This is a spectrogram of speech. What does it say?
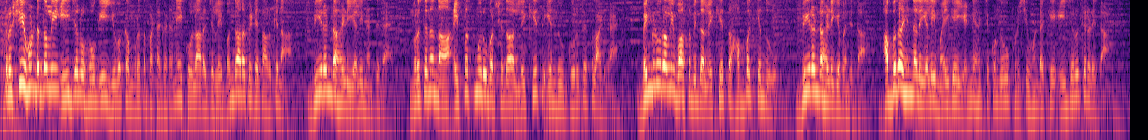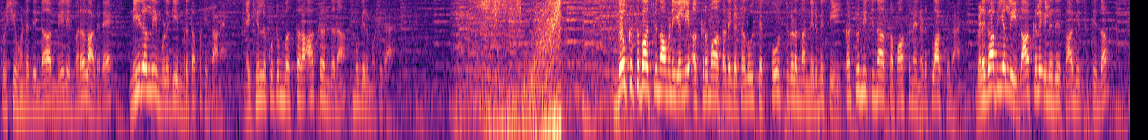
ಕೃಷಿ ಹೊಂಡದಲ್ಲಿ ಈಜಲು ಹೋಗಿ ಯುವಕ ಮೃತಪಟ್ಟ ಘಟನೆ ಕೋಲಾರ ಜಿಲ್ಲೆ ಬಂಗಾರಪೇಟೆ ತಾಲೂಕಿನ ಬೀರಂಡಹಳ್ಳಿಯಲ್ಲಿ ನಡೆದಿದೆ. ಮೃತನನ್ನ ಇಪ್ಪತ್ಮೂರು ವರ್ಷದ ಲಿಖಿತ್ ಎಂದು ಗುರುತಿಸಲಾಗಿದೆ. ಬೆಂಗಳೂರಲ್ಲಿ ವಾಸವಿದ್ದ ಲಿಖಿತ್ ಹಬ್ಬಕ್ಕೆಂದು ಬೀರಂಡಹಳ್ಳಿಗೆ ಬಂದಿದ್ದ. ಹಬ್ಬದ ಹಿನ್ನೆಲೆಯಲ್ಲಿ ಮೈಗೆ ಎಣ್ಣೆ ಹಚ್ಚಿಕೊಂಡು ಕೃಷಿ ಹೊಂಡಕ್ಕೆ ಈಜಲು ತೆರಳಿದ್ದ. ಕೃಷಿ ಹೊಂಡದಿಂದ ಮೇಲೆ ಬರಲಾಗದೆ ನೀರಲ್ಲಿ ಮುಳುಗಿ ಮೃತಪಟ್ಟಿದ್ದಾನೆ. ನಿಖಿಲ್ ಕುಟುಂಬಸ್ಥರ ಆಕ್ರಂದನ ಮುಗಿಲು ಮುಟ್ಟಿದೆ. ಲೋಕಸಭಾ ಚುನಾವಣೆಯಲ್ಲಿ ಅಕ್ರಮ ತಡೆಗಟ್ಟಲು ಚೆಕ್ ಪೋಸ್ಟ್ಗಳನ್ನು ನಿರ್ಮಿಸಿ ಕಟ್ಟುನಿಟ್ಟಿನ ತಪಾಸಣೆ ನಡೆಸಲಾಗುತ್ತಿದೆ ಬೆಳಗಾವಿಯಲ್ಲಿ ದಾಖಲೆ ಇಲ್ಲದೆ ಸಾಗಿಸುತ್ತಿದ್ದ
